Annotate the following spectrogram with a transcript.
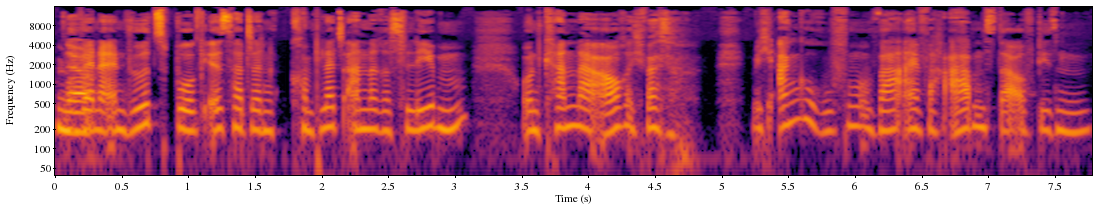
Und ja. wenn er in Würzburg ist, hat er ein komplett anderes Leben und kann da auch, ich weiß, mich angerufen und war einfach abends da auf diesem,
